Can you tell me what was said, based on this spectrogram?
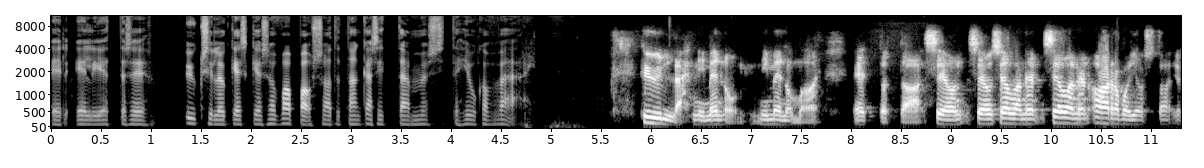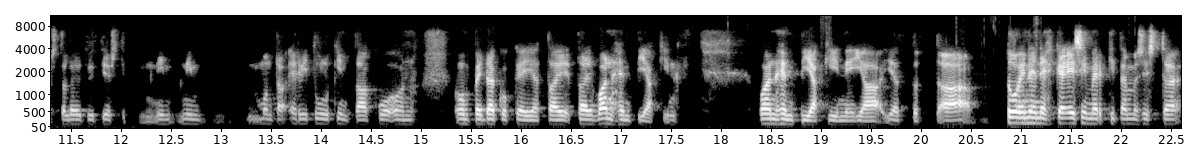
eli, eli että se yksilökeskeisen vapaus saatetaan käsittää myös sitten hiukan väärin. Kyllä, nimenomaan. Et tota, se, on, se on sellainen, sellainen arvo, josta, josta löytyy tietysti niin, niin monta eri tulkintaa, kun on, on pedagogeja tai, tai vanhempiakin, vanhempiakin. Ja, ja tota, toinen ehkä esimerkki tämmöisistä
